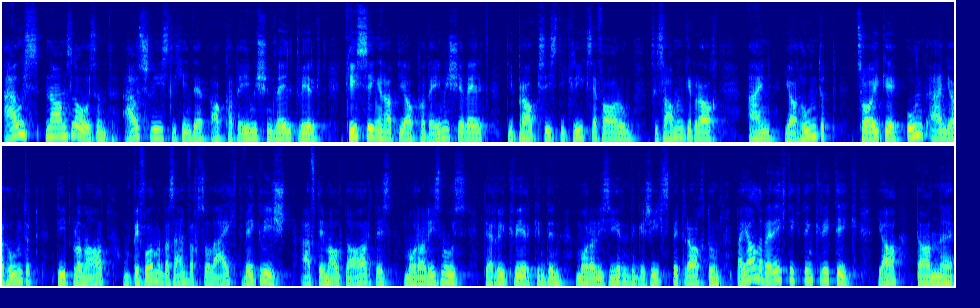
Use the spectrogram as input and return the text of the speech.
ausnahmslos und ausschließlich in der akademischen Welt wirkt. Kissinger hat die akademische Welt, die Praxis, die Kriegserfahrung zusammengebracht. Ein Jahrhundertzeuge und ein Jahrhundert Diplomat. Und bevor man das einfach so leicht wegwischt auf dem Altar des Moralismus, der rückwirkenden, moralisierenden Geschichtsbetrachtung, bei aller berechtigten Kritik, ja, dann äh,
